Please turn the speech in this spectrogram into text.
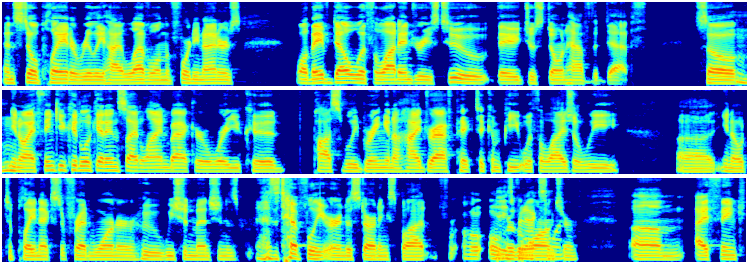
and still play at a really high level. And the 49ers, while they've dealt with a lot of injuries too, they just don't have the depth. So, mm-hmm. you know, I think you could look at inside linebacker where you could possibly bring in a high draft pick to compete with Elijah Lee, uh, you know, to play next to Fred Warner, who we should mention is, has definitely earned a starting spot for, over the long excellent. term. Um, I think,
